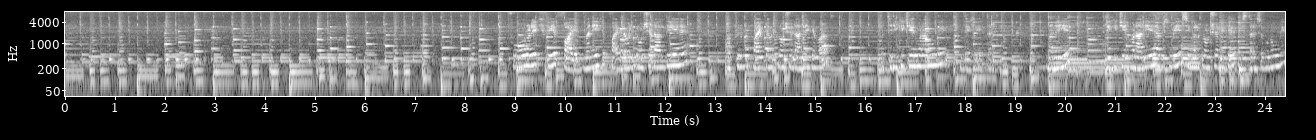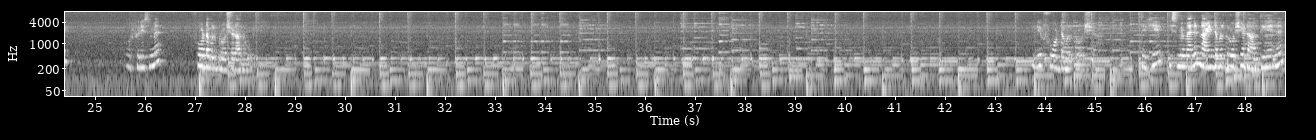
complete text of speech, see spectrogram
फोर फोर और एक, ये फाइव मैंने ये फाइव डबल क्रोशिया डाल दिए हैं। अब फिर मैं फाइव डबल क्रोशिया डालने के बाद थ्री की चेन बनाऊँगी। देखिए इस तरह मैंने ये थ्री की चेन बना ली है। अब इसमें सिंगल क्रोशिया लेके इस तरह से बुनूँगी। और फिर इसमें फोर डबल क्रोशिया डालूँगी। ये फोर डबल क्रोशिया देखिए, इसमें मैंने नाइन डबल क्रोशिया डाल दिए हैं।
